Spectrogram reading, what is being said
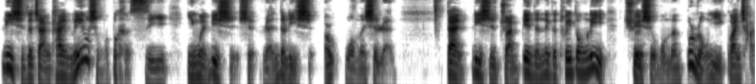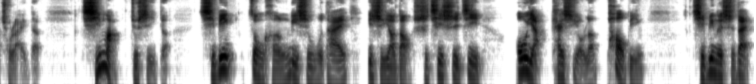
历史的展开没有什么不可思议，因为历史是人的历史，而我们是人。但历史转变的那个推动力却是我们不容易观察出来的。骑马就是一个骑兵纵横历史舞台，一直要到十七世纪，欧亚开始有了炮兵，骑兵的时代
